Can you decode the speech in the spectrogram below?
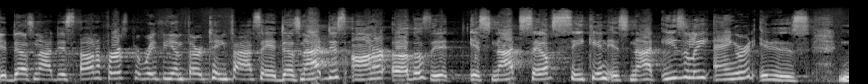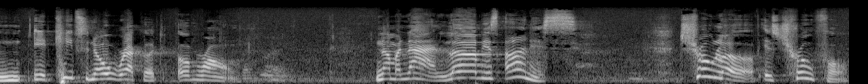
It does not dishonor. 1 Corinthians 13 5 say it does not dishonor others. It, it's not self seeking. It's not easily angered. It, is, it keeps no record of wrong. Number nine, love is honest. True love is truthful.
